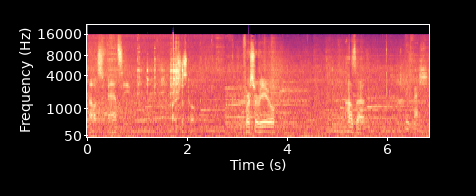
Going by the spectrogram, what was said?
That looks fancy. But it's just Coke. First review. How's that? Refreshing.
